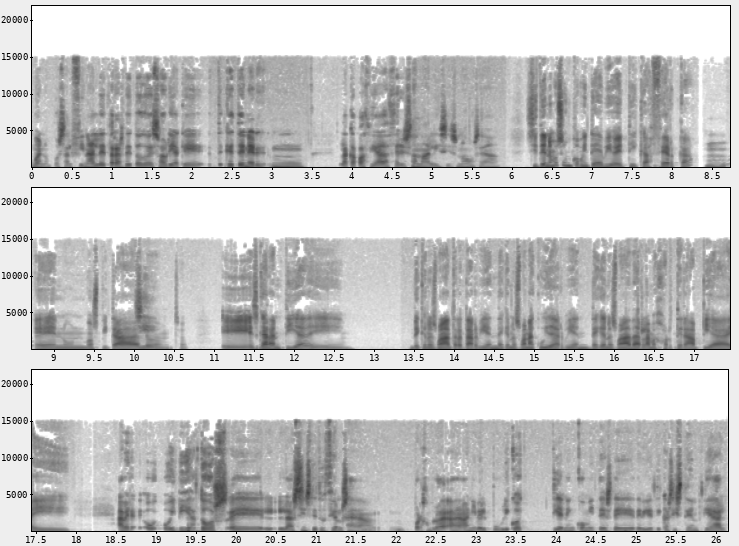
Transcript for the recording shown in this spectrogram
Bueno, pues al final detrás de todo eso habría que, que tener mmm, la capacidad de hacer ese análisis, ¿no? O sea, si tenemos un comité de bioética cerca, ¿Mm? en un hospital, Sí. o- eh, ¿es garantía de, de que nos van a tratar bien, de que nos van a cuidar bien, de que nos van a dar la mejor terapia y... A ver, hoy, hoy día todas eh, las instituciones, o sea, por ejemplo, a, a nivel público tienen comités de, de bioética asistencial,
